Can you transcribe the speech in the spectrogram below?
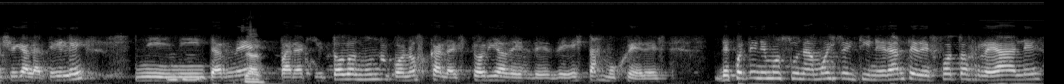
llega la tele ni, ni internet para que todo el mundo conozca la historia de estas mujeres. Después tenemos una muestra itinerante de fotos reales,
